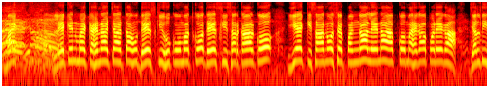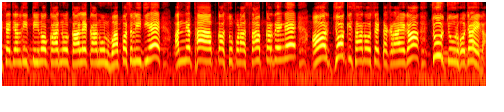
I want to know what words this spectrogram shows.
मैं लेकिन मैं कहना चाहता हूँ देश की हुकूमत को देश की सरकार को ये किसानों से पंगा लेना आपको महँगा पड़ेगा। जल्दी से जल्दी तीनों कानून काले कानून वापस लीजिए अन्यथा आपका सुपड़ा साफ़ कर देंगे और जो किसानों से टकराएगा चूर चूर हो जाएगा।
